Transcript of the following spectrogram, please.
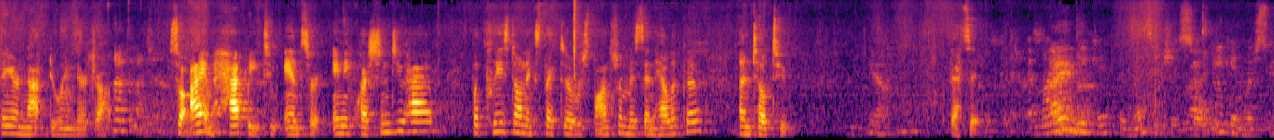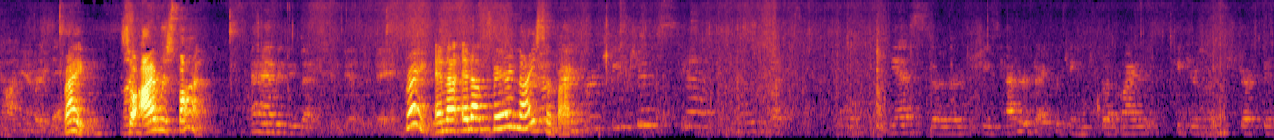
they are not doing their job. So I am happy to answer any questions you have, but please don't expect a response from Miss Angelica until two. Yeah. That's it. And mine we get the messages so can respond for them. Right. So I respond. I had to do that too the other day. Right. And I and I'm very nice about it. Yes, sir, she's had her diaper changed, but my teachers are instructed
